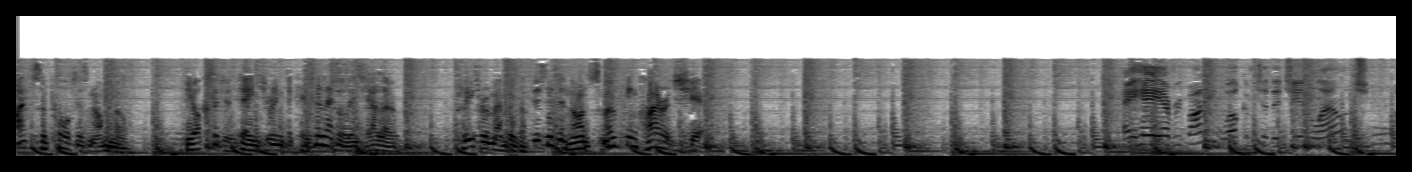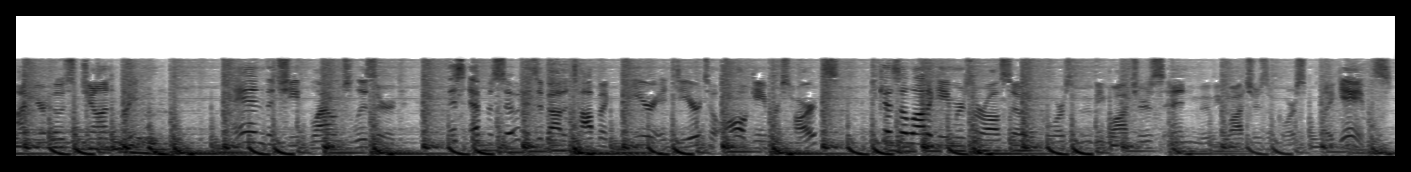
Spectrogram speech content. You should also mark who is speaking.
Speaker 1: Life support is nominal. The oxygen danger indicator level is yellow. Please remember that this is a non-smoking pirate ship.
Speaker 2: Hey, hey, everybody! Welcome to the Gin Lounge. I'm your host, John Breeden, and the Chief Lounge Lizard. This episode is about a topic near and dear to all gamers' hearts, because a lot of gamers are also, of course, movie watchers, and movie watchers, of course, play games.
